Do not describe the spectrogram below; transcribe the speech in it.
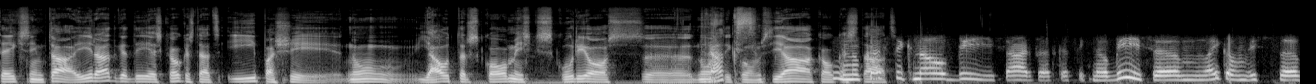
teiksim tā, ir atgadījies kaut kas tāds īpaši nu, jautrs, komisks, kurjos uh, notikums? Jā, kaut kas nu, kas tāds. tik nav bijis, ārprāt, kas tik nav bijis. Um, laikam viss. Uh,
